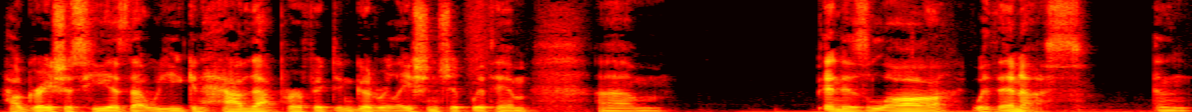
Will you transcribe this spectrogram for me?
how gracious he is that we can have that perfect and good relationship with him um, and his law within us and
